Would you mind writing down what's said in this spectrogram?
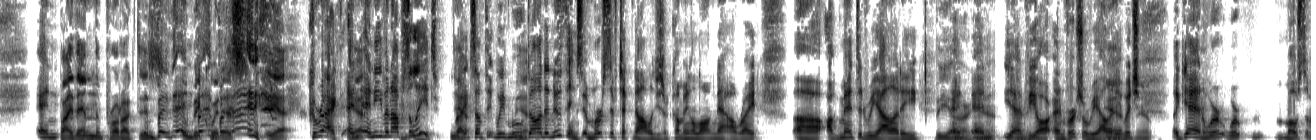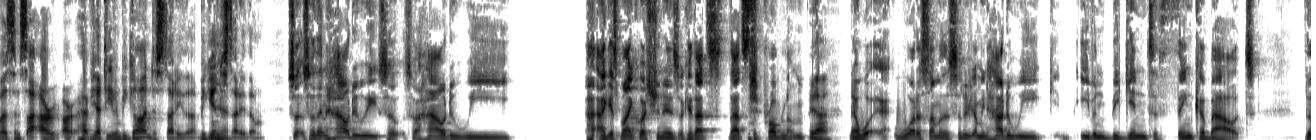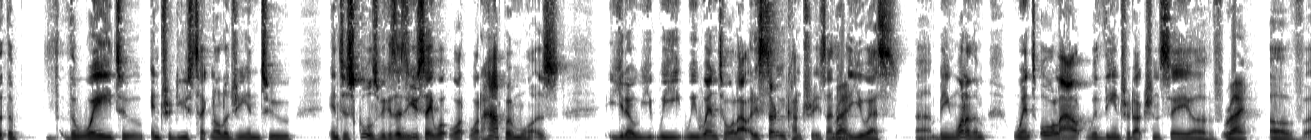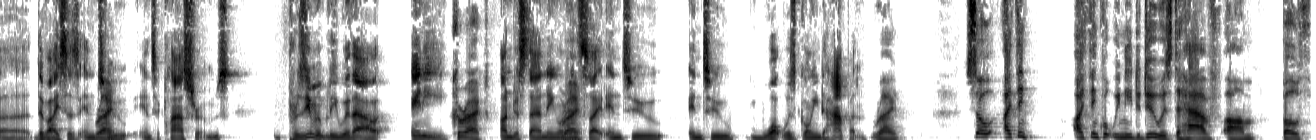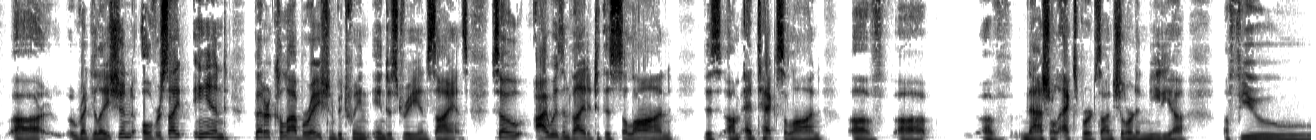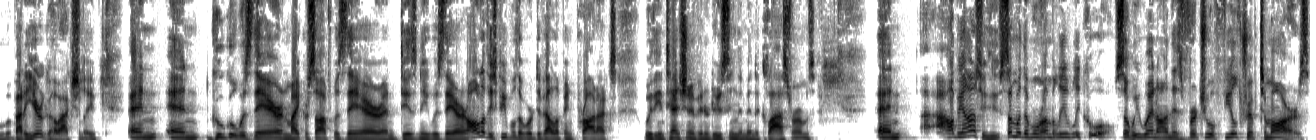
And By then, the product is but- and- but- ubiquitous. but- yeah. Correct. And, Yeah. and even obsolete, right? Yeah. Something we've moved Yeah. on to new things. Immersive technologies are coming along now, right? Uh, augmented reality. VR, and, and yeah. and VR and virtual reality, which again, we're, we're, most of us inside are, are, have yet to even begun to study them, begin to study them. So, so then how do we, so, so how do we, I guess my question is, okay, that's, that's the problem. Yeah. Now, what, what are some of the solutions? I mean, how do we even begin to think about the, the, the way to introduce technology into, into schools? Because as you say, what, what, what happened was, you know, we, we went all out. In certain countries, I think Right. the US uh, being one of them, went all out with the introduction, say, of Right. of uh, devices into Right. into classrooms, presumably without any Correct. understanding or insight into into what was going to happen. Right. So I think I think what we need to do is to have um, both uh, regulation, oversight, and better collaboration between industry and science. So I was invited to this salon, this um, ed tech salon of uh, of national experts on children and media a few about a year ago actually. And and google was there and microsoft was there and disney was there and all of these people that were developing products with the intention of introducing them into classrooms. And i'll be honest with you some of them were unbelievably cool. So we went on this virtual field trip to mars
